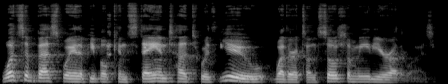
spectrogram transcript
what's the best way that people can stay in touch with you, whether it's on social media or otherwise?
